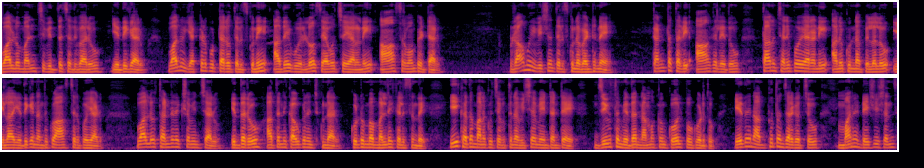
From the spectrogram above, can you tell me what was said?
వాళ్ళు మంచి విద్య చదివారు ఎదిగారు. వాళ్ళు ఎక్కడ పుట్టారో తెలుసుకుని అదే ఊరిలో సేవ చేయాలని ఆశ్రమం పెట్టారు. రాము ఈ విషయం తెలుసుకున్న వెంటనే కంట తడి ఆగలేదు. తాను చనిపోయారని అనుకున్న పిల్లలు ఇలా ఎదిగినందుకు ఆశ్చర్యపోయాడు. వాళ్ళు తండ్రిని క్షమించారు. ఇద్దరు అతన్ని కౌగిలించుకున్నారు. కుటుంబం మళ్ళీ కలిసింది. ఈ కథ మనకు చెబుతున్న విషయం ఏంటంటే జీవితం మీద నమ్మకం కోల్పోకూడదు. ఏదైనా అద్భుతం జరగచ్చు. మన డెసిషన్స్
